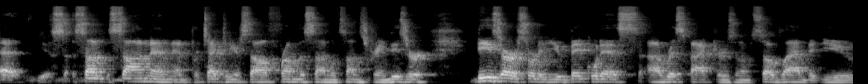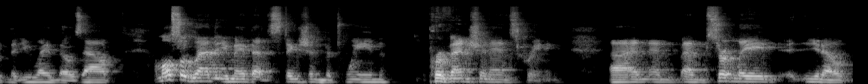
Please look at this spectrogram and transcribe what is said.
Uh, sun, sun and, and protecting yourself from the sun with sunscreen. These are these are sort of ubiquitous uh, risk factors and i'm so glad that you that you laid those out i'm also glad that you made that distinction between prevention and screening uh, and and and certainly, you know,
